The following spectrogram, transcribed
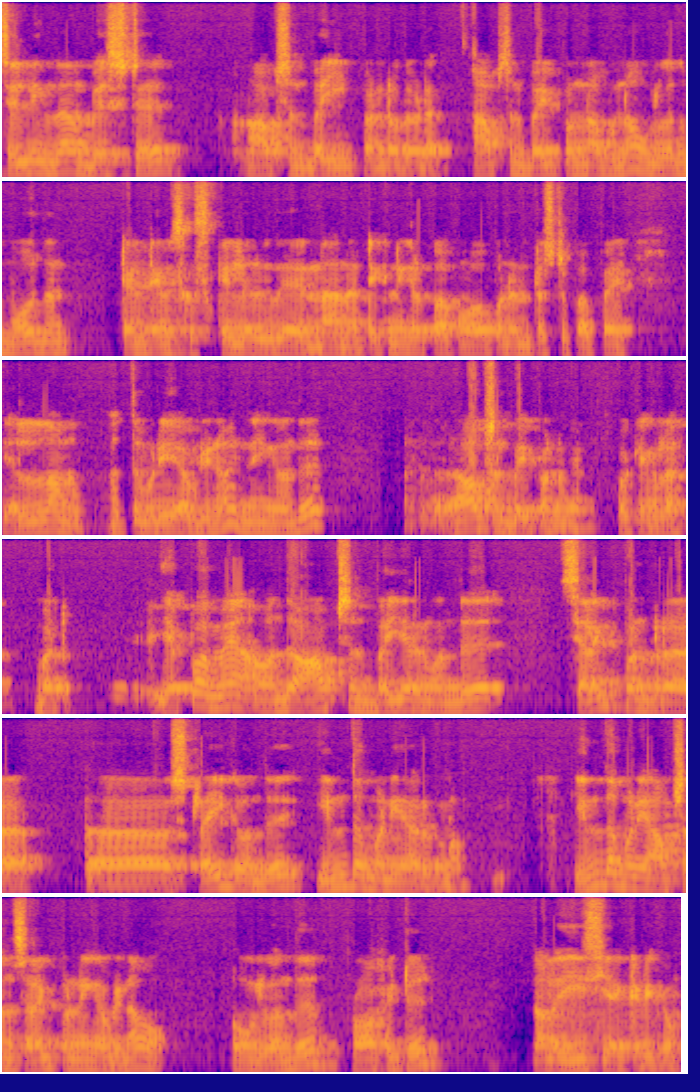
செல்லிங் தான் பெஸ்ட்டு ஆப்ஷன் பை பண்ணுறத விட. ஆப்ஷன் பை பண்ணோம் அப்படின்னா உங்களுக்கு வந்து more then ten times skill இருக்குது. நான் டெக்னிக்கல் பார்ப்பேன் ஓப்பன் இன்ட்ரெஸ்ட் பார்ப்பேன். எல்லாம் அத்துப்படி அப்படின்னா நீங்கள் வந்து ஆப்ஷன் பை பண்ணுங்க. ஓகேங்களா பட் எப்போவுமே வந்து ஆப்ஷன் பையருங்க வந்து செலக்ட் பண்ணுற ஸ்ட்ரைக் வந்து இந்த மணியாக இருக்கணும். இந்த மணி ஆப்ஷன் செலக்ட் பண்ணீங்க அப்படின்னா உங்களுக்கு வந்து ப்ராஃபிட்டு நல்லா ஈஸியாக கிடைக்கும்.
